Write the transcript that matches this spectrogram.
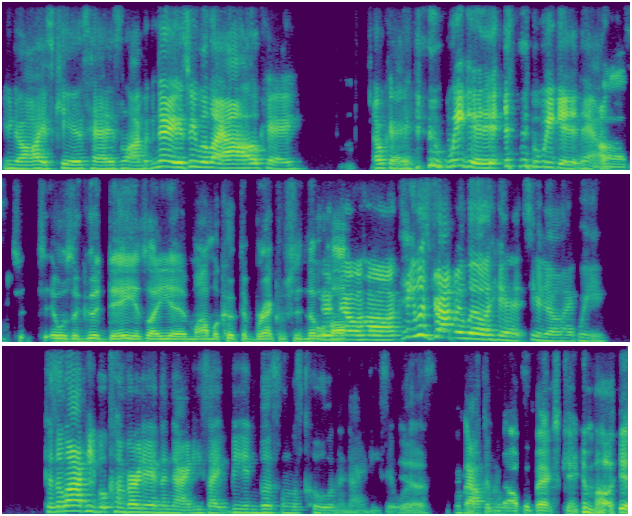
you know, all his kids had Islamic names. We were like, oh, okay. Okay, we get it. we get it now. Um, t- t- it was a good day. It's like, yeah, Mama cooked the breakfast with no hawk. No hawk. He was dropping little hits, you know, like we, because a lot of people converted in the '90s. Like being Muslim was cool in the '90s. It was without the Malcolm X came out. Yeah,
